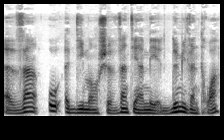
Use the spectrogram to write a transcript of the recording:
20 au dimanche 21 mai 2023.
